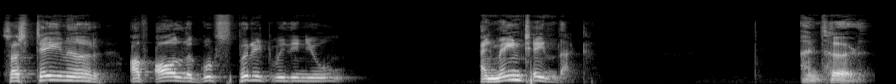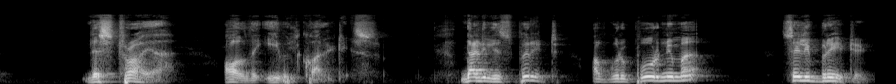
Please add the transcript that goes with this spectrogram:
sustainer of all the good spirit within you, and maintain that. And third, destroyer all the evil qualities. That is the spirit of Guru Purnima celebrated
